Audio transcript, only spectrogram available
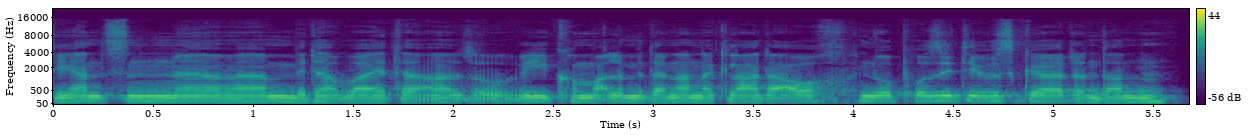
die ganzen äh, Mitarbeiter, also wie kommen alle miteinander klar, da auch nur Positives gehört und dann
